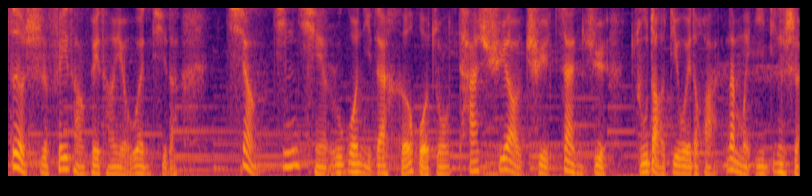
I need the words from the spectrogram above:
这是非常非常有问题的。像金钱，如果你在合伙中，它需要去占据主导地位的话，那么一定是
